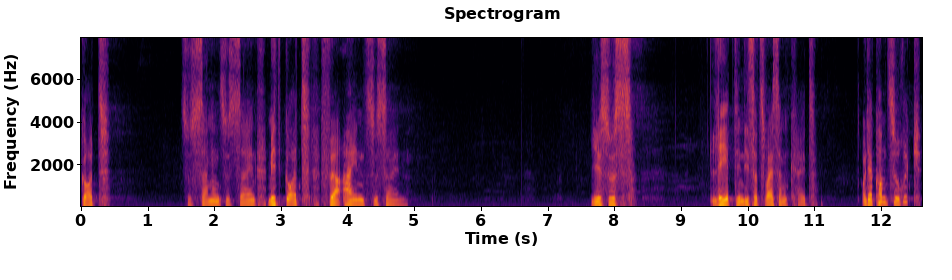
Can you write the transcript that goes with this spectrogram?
Gott zusammen zu sein, mit Gott vereint zu sein. Jesus lebt in dieser Zweisamkeit und er kommt zurück.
